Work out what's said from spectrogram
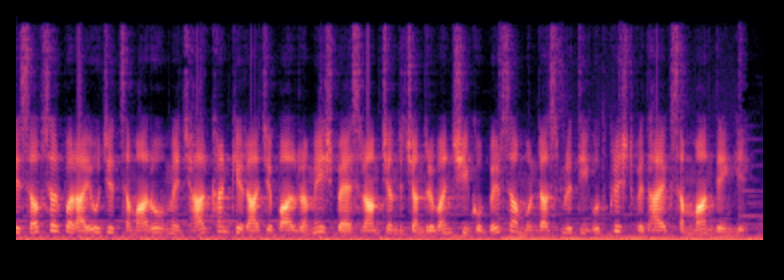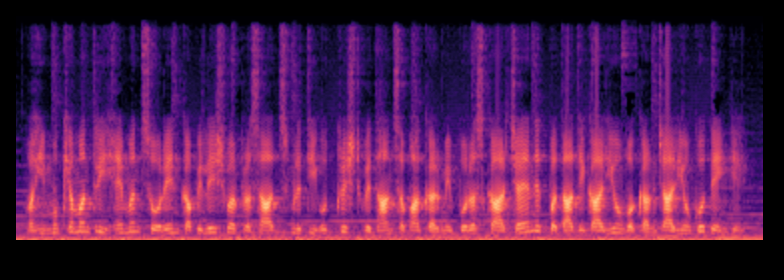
इस अवसर पर आयोजित समारोह में झारखंड के राज्यपाल रमेश बैस रामचंद्र चंद्रवंशी को बिरसा मुंडा स्मृति उत्कृष्ट विधायक सम्मान देंगे। वहीं मुख्यमंत्री हेमंत सोरेन, कपिलेश्वर प्रसाद स्मृति उत्कृष्ट विधानसभा कर्मी पुरस्कार चयनित पदाधिकारियों व कर्मचारियों को देंगे।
